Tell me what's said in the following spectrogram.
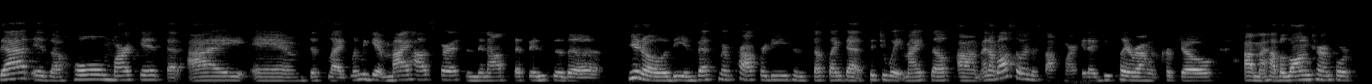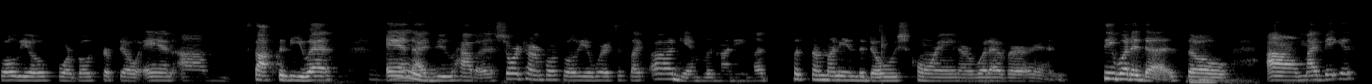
that is a whole market that I am just like, let me get my house first, and then I'll step into the you know the investment properties and stuff like that. Situate myself. Um, and I'm also in the stock market. I do play around with crypto. Um, I have a long term portfolio for both crypto and um, stocks in the U.S. And I do have a short term portfolio where it's just like, oh, gambling money. Let's put some money in the Dogecoin or whatever and see what it does. So, mm-hmm. um, my biggest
